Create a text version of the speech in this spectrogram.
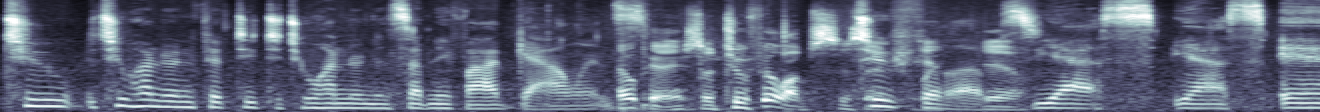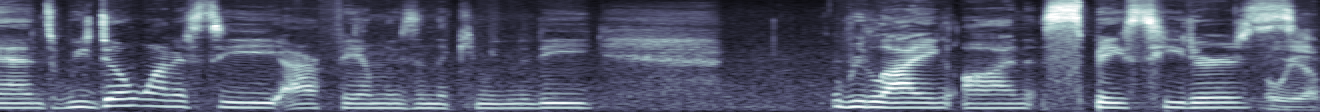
two, 250 to 275 gallons. Okay, so two fill-ups. Two fill-ups, Yeah. yes, yes. And we don't want to see our families in the community relying on space heaters. Oh, yeah.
